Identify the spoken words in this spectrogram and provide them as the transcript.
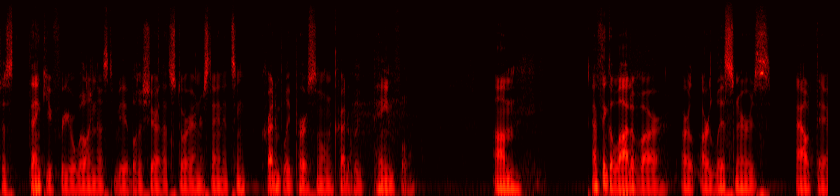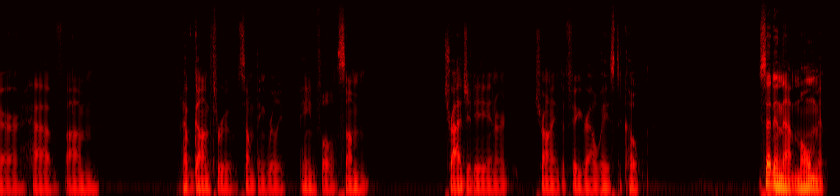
just thank you for your willingness to be able to share that story. I understand it's incredibly personal, incredibly painful. Um, I think a lot of our, our, our listeners out there have um, have gone through something really painful, some tragedy, and are trying to figure out ways to cope. You said in that moment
